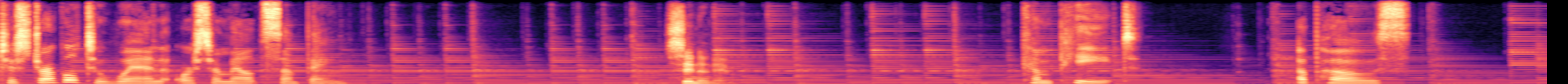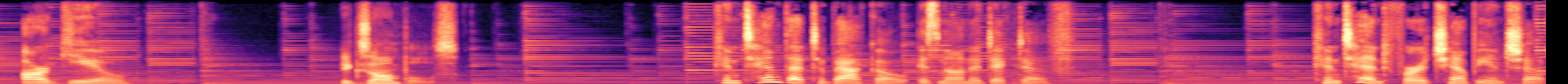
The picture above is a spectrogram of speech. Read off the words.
To struggle to win or surmount something. Synonym Compete, Oppose, Argue. Examples Contend that tobacco is non addictive. Contend for a championship.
